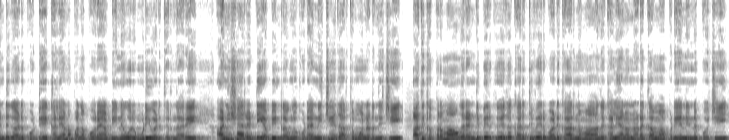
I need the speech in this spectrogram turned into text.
எண்டுகாடு போட்டு கல்யாணம் பண்ண போகிறேன் அப்படின்னு ஒரு முடிவு எடுத்திருந்தாரு. அனிஷா ரெட்டி அப்படின்றவங்க கூட நிச்சயதார்த்தமும் நடந்துச்சு. அதுக்கப்புறமா அவங்க ரெண்டு பேருக்கும் ஏதோ கருத்து வேறுபாடு காரணமாக அந்த கல்யாணம் நடக்காமல் அப்படியே நின்று போச்சு.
